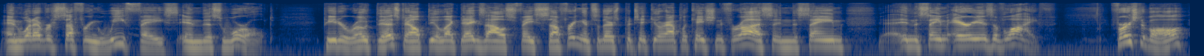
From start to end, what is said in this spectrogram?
and whatever suffering we face in this world. Peter wrote this to help the elect exiles face suffering, and so there's particular application for us in the same in the same areas of life. First of all,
